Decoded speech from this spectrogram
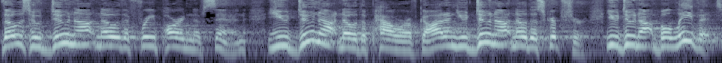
those who do not know the free pardon of sin, you do not know the power of God, and you do not know the Scripture. You do not believe it.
